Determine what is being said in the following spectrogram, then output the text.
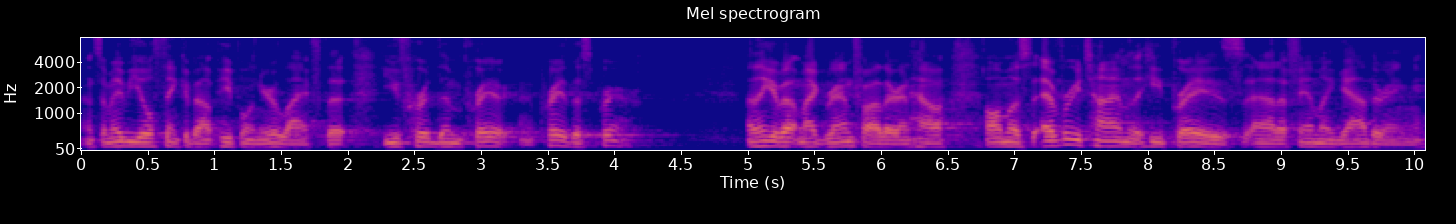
And so maybe you'll think about people in your life that you've heard them pray, pray this prayer. I think about my grandfather and how almost every time that he prays at a family gathering,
